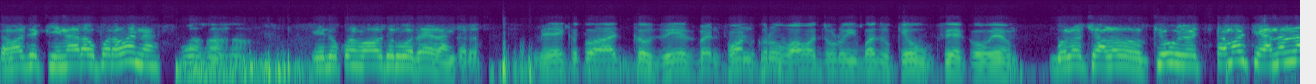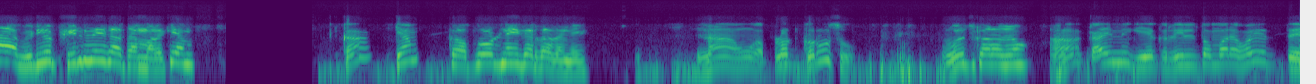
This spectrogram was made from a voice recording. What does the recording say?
તમારે જે કિનારા ઉપર હોય ને એ લોકોને વાવાઝોડું વધારે હેરાન કરે. મેં કીધું આજ કહું જયેશભાઈ ફોન કરું વાવાઝોડું એ બાજુ કેવું છે કહું એમ. બોલો ચાલો કેવું છે? તમારા ચેનલ ના વીડિયો ફીડ નહીં થતા તમારે કેમ? કા? કેમ? અપલોડ નહીં કરતા તમે? ના હું અપલોડ કરું છું. રોજ કરો છો? હા કાંઈ નહીં એક રીલ તો મારે હોય જ તે.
